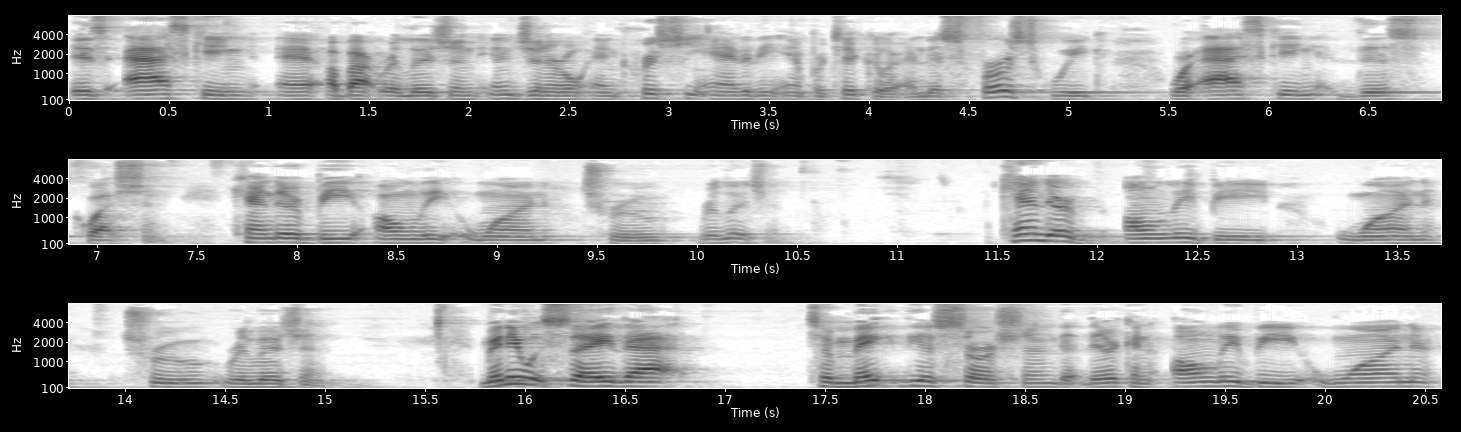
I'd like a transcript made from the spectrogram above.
is asking uh, about religion in general and Christianity in particular. And this first week, we're asking this question can there be only one true religion? Can there only be one true religion? Many would say that to make the assertion that there can only be one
